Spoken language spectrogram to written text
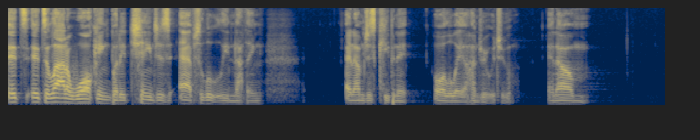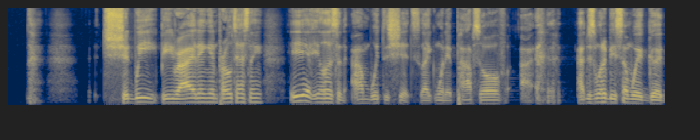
it's it's a lot of walking, but it changes absolutely nothing. And I'm just keeping it all the way 100 with you. And um, should we be rioting and protesting? Yeah, yo, listen, I'm with the shits. Like when it pops off, I I just want to be somewhere good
